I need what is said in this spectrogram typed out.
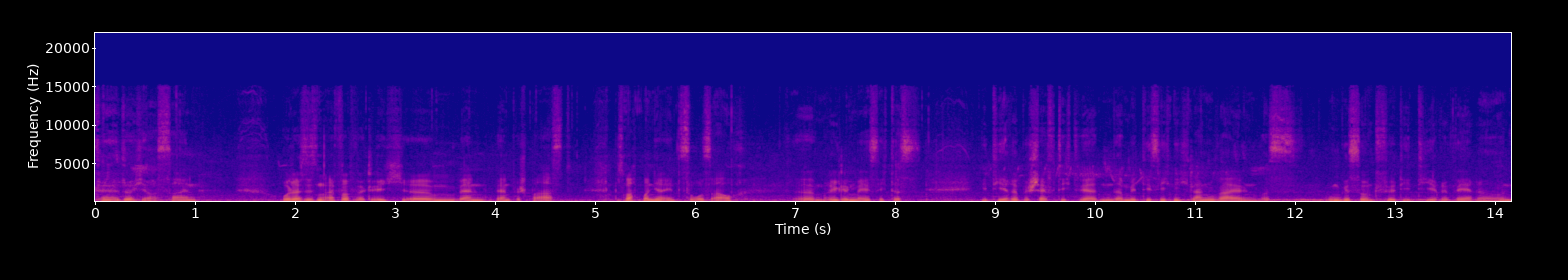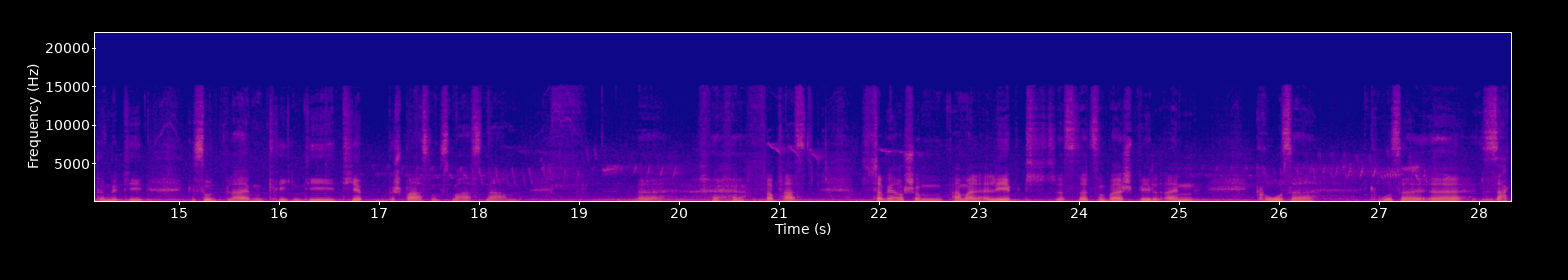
kann ja durchaus sein. Oder sie sind einfach wirklich, ähm, werden, werden bespaßt. Das macht man ja in Zoos auch ähm, regelmäßig, dass die Tiere beschäftigt werden, damit die sich nicht langweilen, was ungesund für die Tiere wäre. Und damit die gesund bleiben, kriegen die Tierbespaßungsmaßnahmen äh, verpasst. Das habe ich auch schon ein paar Mal erlebt, dass da zum Beispiel ein großer, großer äh, Sack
